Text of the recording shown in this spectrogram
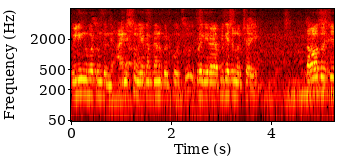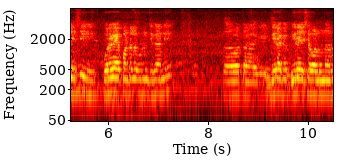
బిల్లింగ్ బట్టి ఉంటుంది. ఆయన ఇష్టం ఏ కంపెనీ అయినా పెట్టుకోవచ్చు. ఇప్పుడు ఇరవై అప్లికేషన్లు వచ్చాయి. తర్వాత వచ్చేసి కూరగాయ పంటల గురించి కానీ తర్వాత ఈ బీర బీర వేసే వాళ్ళు ఉన్నారు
